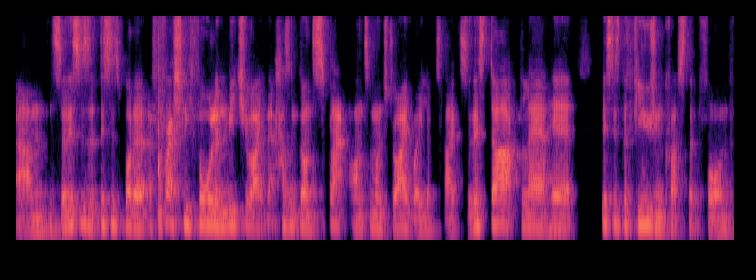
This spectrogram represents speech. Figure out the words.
um, so this is a, this is what a, a, freshly fallen meteorite that hasn't gone splat on someone's driveway looks like. So this dark layer here, this is the fusion crust that formed.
